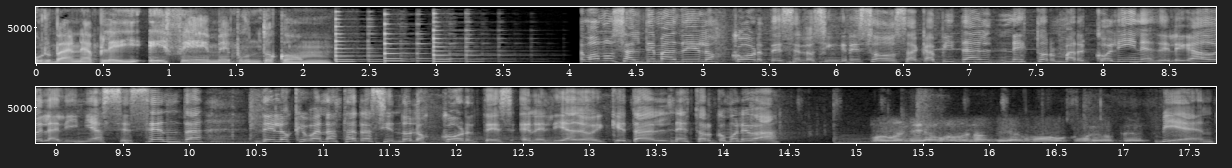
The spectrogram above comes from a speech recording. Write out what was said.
UrbanaPlayFM.com Vamos al tema de los cortes en los ingresos a capital. Néstor Marcolín es delegado de la línea 60 de los que van a estar haciendo los cortes en el día de hoy. ¿Qué tal, Néstor? ¿Cómo le va? Muy buen día, muy buenos días. ¿Cómo, cómo le va a usted? Bien.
